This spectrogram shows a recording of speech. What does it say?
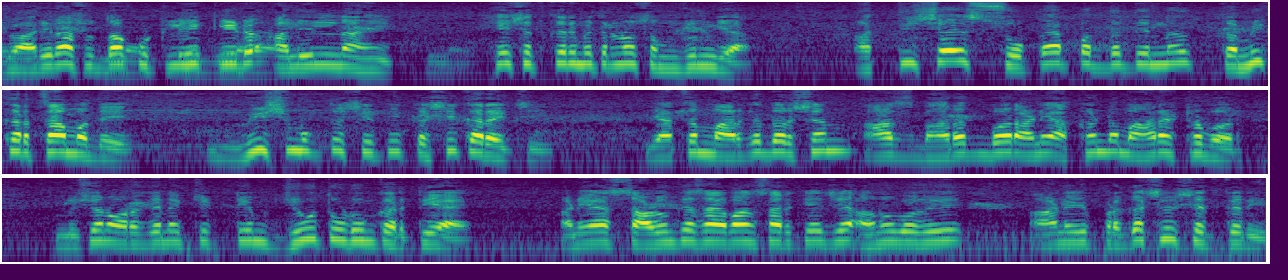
ज्वारीला सुद्धा कुठलीही कीड आलेली नाही. हे शेतकरी मित्रांनो समजून घ्या. अतिशय सोप्या पद्धतीनं कमी खर्चामध्ये विषमुक्त शेती कशी करायची याचं मार्गदर्शन आज भारतभर आणि अखंड महाराष्ट्रभर मिशन ऑर्गॅनिकची टीम जीव तोडून करते आहे आणि या साळुंके साहेबांसारखे जे अनुभवी आणि प्रगतशील शेतकरी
